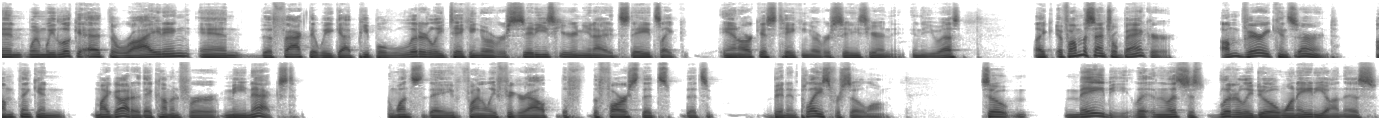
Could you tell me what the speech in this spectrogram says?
and when we look at the rioting and the fact that we got people literally taking over cities here in the United States, like anarchists taking over cities here in the in the US, like if I'm a central banker, I'm very concerned. I'm thinking, my God, are they coming for me next? And once they finally figure out the the farce that's that's been in place for so long. So maybe, and let's just literally do a 180 on this.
